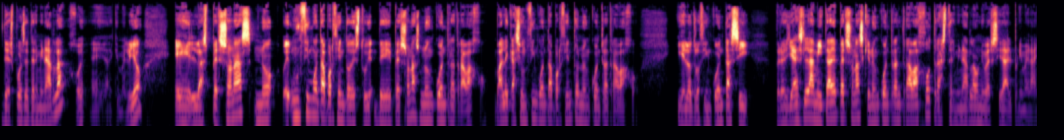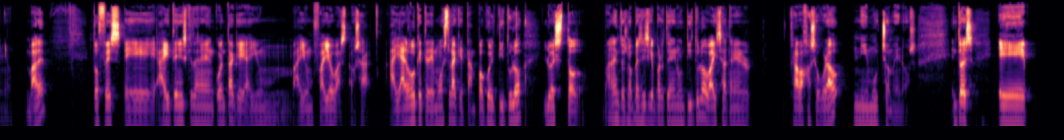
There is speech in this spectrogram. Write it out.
Después de terminarla, joder, eh, que me lío, las personas no. Un 50% de, de personas no encuentra trabajo, ¿vale? Casi un 50% no encuentra trabajo. Y el otro 50% sí. Pero ya es la mitad de personas que no encuentran trabajo tras terminar la universidad el primer año, ¿vale? Entonces, eh, ahí tenéis que tener en cuenta que hay un, hay un fallo, o sea, hay algo que te demuestra que tampoco el título lo es todo, ¿vale? Entonces no penséis que por tener un título vais a tener trabajo asegurado, ni mucho menos. Entonces, eh,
